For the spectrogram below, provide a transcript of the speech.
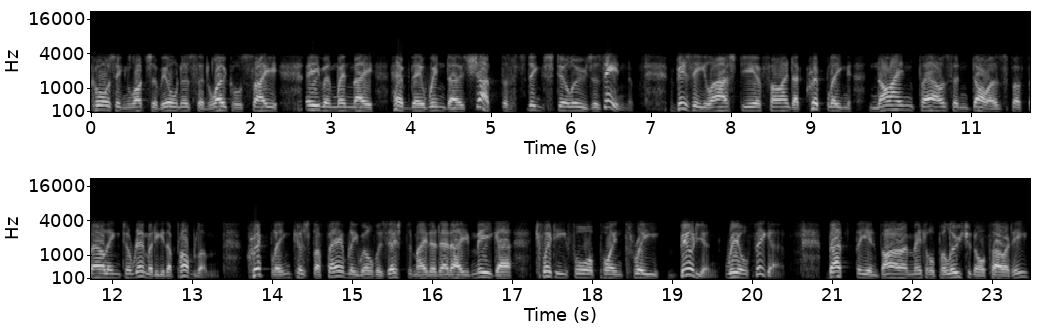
causing lots of illness, and locals say even when they have their windows shut, the stink still oozes in. Visy last year fined a crippling $9,000 for failing to remedy the problem. Crippling because the family wealth is estimated at a meagre 24.3 billion, real figure. But the Environmental Pollution Authority,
